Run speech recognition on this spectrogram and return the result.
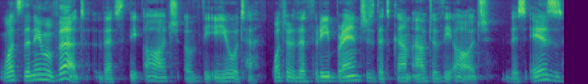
What's the name of that? That's the arch of the aorta. What are the three branches that come out of the arch? This is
